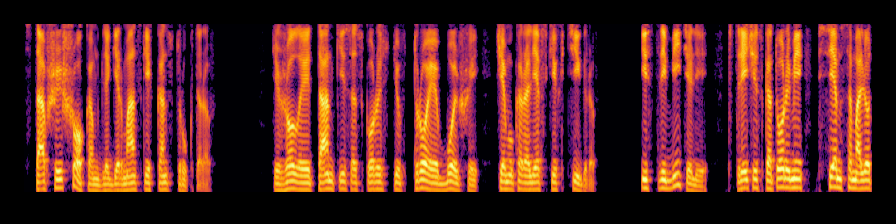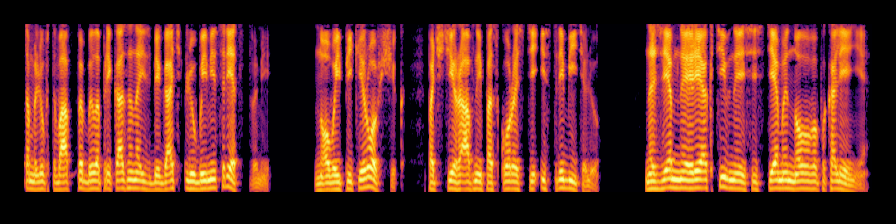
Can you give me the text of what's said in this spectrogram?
ставший шоком для германских конструкторов. Тяжелые танки со скоростью втрое большей, чем у королевских «Тигров», истребители встречи с которыми всем самолетам Люфтваффе было приказано избегать любыми средствами. Новый пикировщик, почти равный по скорости истребителю. Наземные реактивные системы нового поколения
